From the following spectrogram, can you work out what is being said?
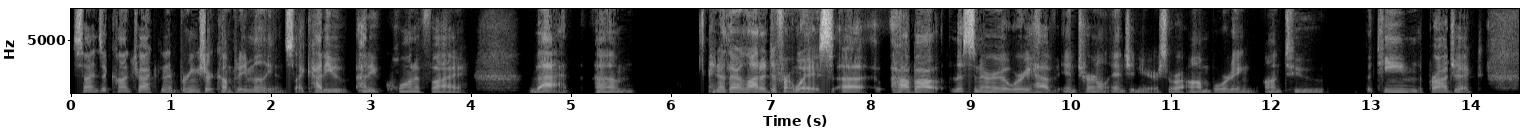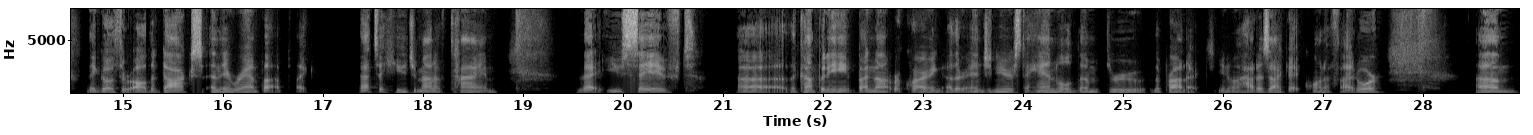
signs a contract, and it brings your company millions. Like, how do you how do you quantify that? Um, you know, there are a lot of different ways. Uh, how about the scenario where you have internal engineers who are onboarding onto the team, the project? They go through all the docs and they ramp up. Like, that's a huge amount of time that you saved uh, the company by not requiring other engineers to handle them through the product. You know, how does that get quantified? Or, um,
